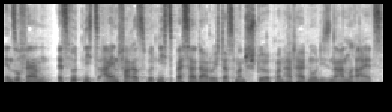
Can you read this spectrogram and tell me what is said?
insofern, es wird nichts einfacher, es wird nichts besser dadurch, dass man stirbt. Man hat halt nur diesen Anreiz.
